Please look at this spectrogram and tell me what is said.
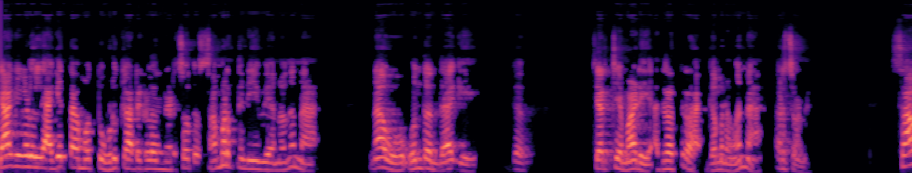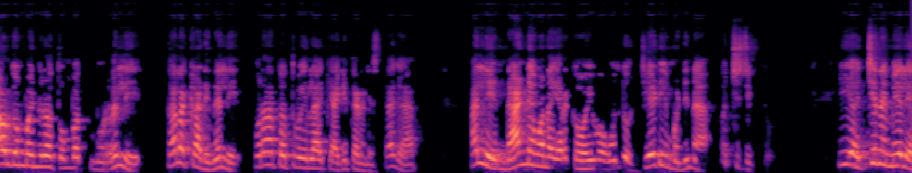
ಜಾಗಗಳಲ್ಲಿ ಅಗೆತ ಮತ್ತು ಹುಡುಕಾಟಗಳನ್ನು ನಡೆಸೋದು ಸಮರ್ಥನೀಯವೆ ಅನ್ನೋದನ್ನ ನಾವು ಒಂದೊಂದಾಗಿ ಚರ್ಚೆ ಮಾಡಿ ಅದರ ಹತ್ರ ಗಮನವನ್ನ ಹರಿಸೋಣ. ಸಾವಿರದ ಒಂಬೈನೂರ ತೊಂಬತ್ತ್ ಮೂರರಲ್ಲಿ ತಲಕಾಡಿನಲ್ಲಿ ಪುರಾತತ್ವ ಇಲಾಖೆ ಆಗಿ ನಡೆಸಿದಾಗ ಅಲ್ಲಿ ನಾಣ್ಯವನ್ನ ಎರಕ ಒಯ್ಯುವ ಒಂದು ಜೇಡಿ ಮಣ್ಣಿನ ಅಚ್ಚು ಸಿಕ್ತು ಈ ಅಚ್ಚಿನ ಮೇಲೆ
